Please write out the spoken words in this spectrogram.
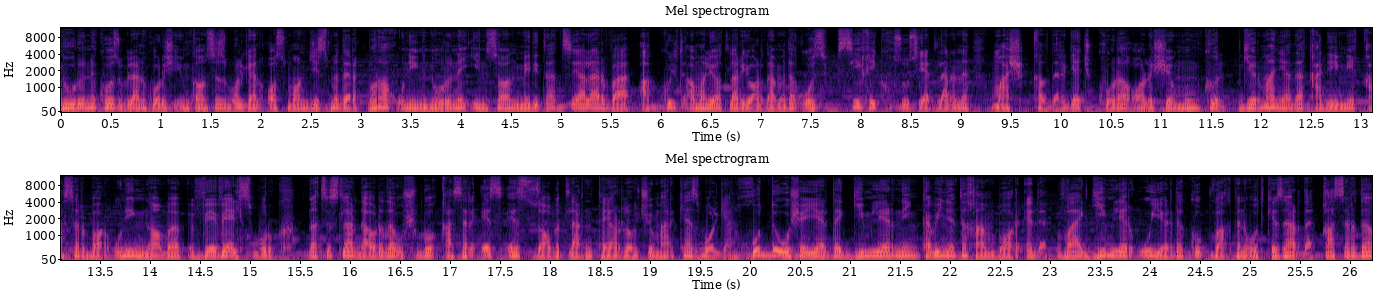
nurini ko'z bilan ko'rish imkonsiz bo'lgan osmon jismidir. Biroq uning nurini inson meditatsiyalar va okkult amaliyotlar yordamida o'z psixik xususiyatlarini mashq qildirgach ko'ra olishi mumkin. Germaniyada qadimiy qasr bor uning nomi Wewelsburg. Natsistlar davrida ushbu qasr ss zobitlarni tayyorlovchi markaz bo'lgan. Xuddi o'sha yerda gimlerning kabineti ham bor edi va gimler u yerda ko'p vaqtini o'tkazardi. Qasrda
